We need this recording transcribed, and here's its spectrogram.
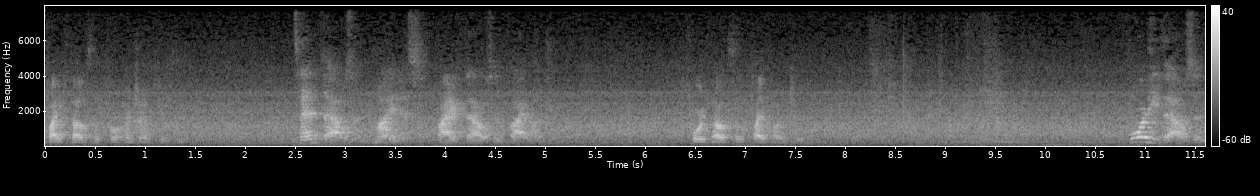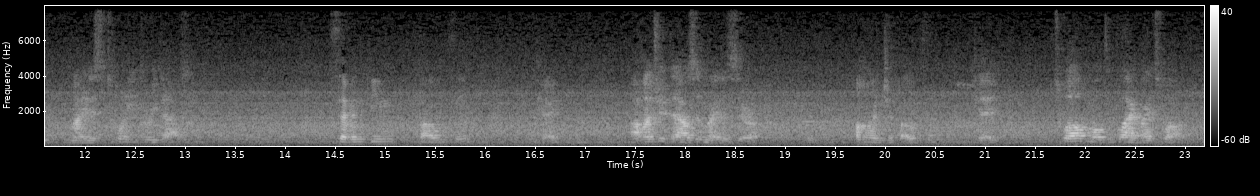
5,450, 10,000 minus 5,500. 4,500, 40,000 minus 23,000. 17,000, Okay? 100,000 minus 0. 100,000, Okay? 12 multiplied by 12.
